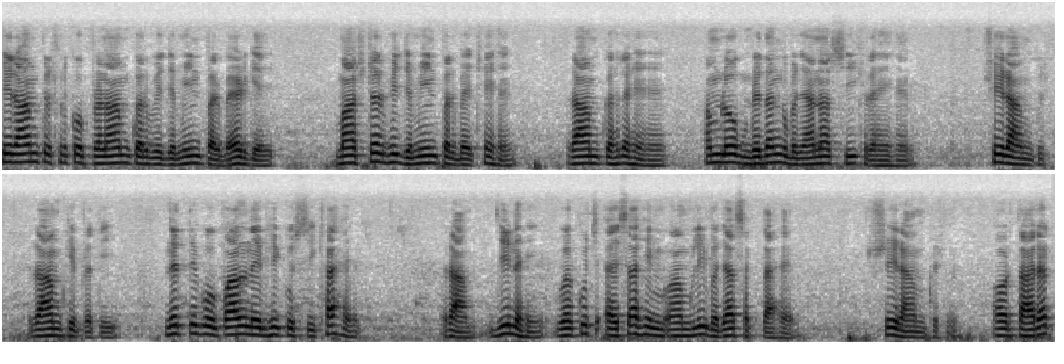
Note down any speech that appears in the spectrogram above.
श्री रामकृष्ण को प्रणाम कर वे ज़मीन पर बैठ गए। मास्टर भी ज़मीन पर बैठे हैं। राम कह रहे हैं, हम लोग मृदंग बजाना सीख रहे हैं। श्री राम राम के प्रति, नित्य गोपाल ने भी कुछ सीखा है? राम, जी नहीं, वह कुछ ऐसा ही मामूली बजा सकता है। श्री राम कृष्ण और तारक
